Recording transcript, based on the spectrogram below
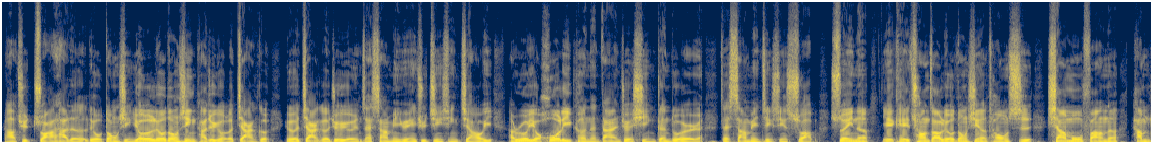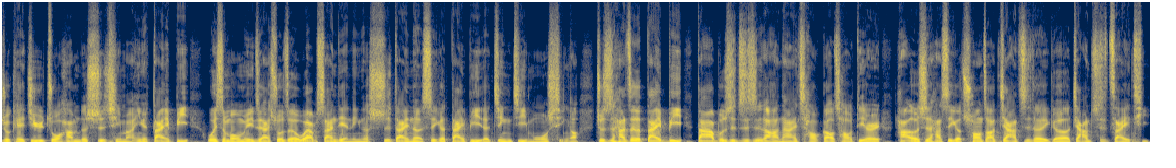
然后去抓它的流动性，有了流动性，它就有了价格，有了价格，就有人在上面愿意去进行交易啊。如果有获利可能，当然就会吸引更多的人在上面进行 swap。所以呢，也可以创造流动性的同时，项目方呢，他们就可以继续做他们的事情嘛。因为代币，为什么我们一直在说这个 Web 三点零的时代呢？是一个代币的经济模型哦，就是它这个代币，大家不是只是啊拿来炒高炒低而已，它而是它是一个创造价值的一个价值载体。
